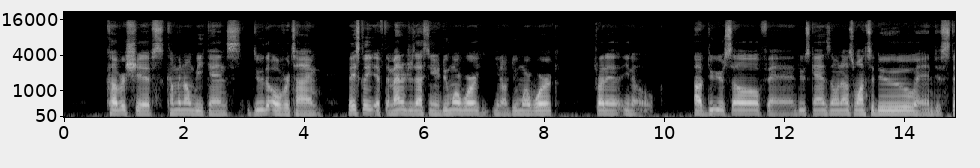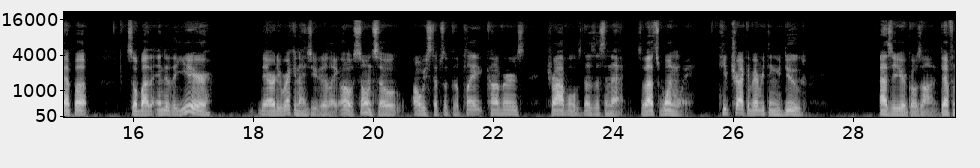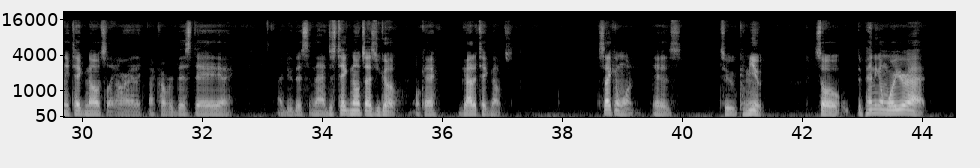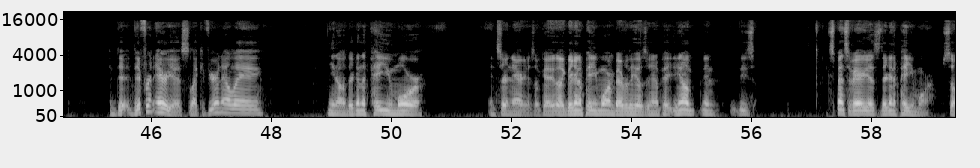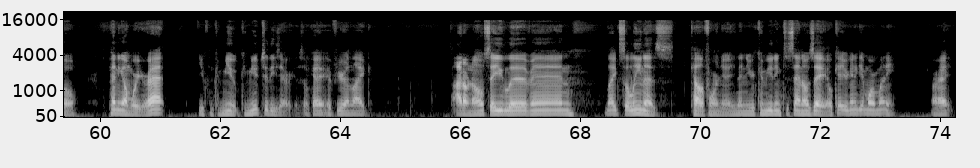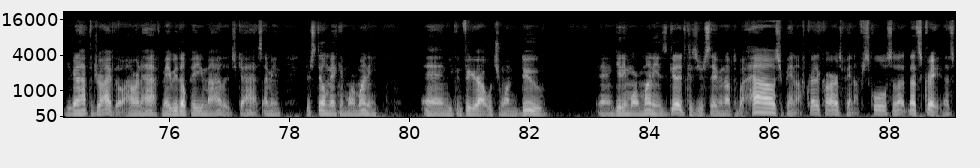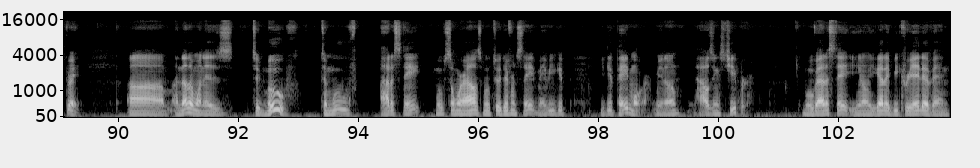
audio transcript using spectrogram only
Cover shifts, come in on weekends, do the overtime. Basically, if the manager's asking you to do more work, you know, do more work try to you know outdo yourself and do scans no one else wants to do and just step up so by the end of the year they already recognize you. They're like oh so and so always steps up to the plate covers travels does this and that. So that's one way. Keep track of everything you do as the year goes on. Definitely take notes like all right i, I covered this day I, I do this and that. Just take notes as you go okay? You got to take notes. Second one is to commute. So, depending on where you're at, different areas, like if you're in LA, you know, they're to pay you more in certain areas, okay? Like they're to pay you more in Beverly Hills. They're to pay, you know, in these expensive areas, they're to pay you more. So, depending on where you're at, you can commute. Commute to these areas, okay? If you're in like I don't know, say you live in like Salinas, California, and then you're commuting to San Jose. Okay, you're gonna get more money. All right, you're gonna have to drive though, hour and a half. Maybe they'll pay you mileage, gas. I mean, you're still making more money, and you can figure out what you want to do. And getting more money is good because you're saving up to buy a house, you're paying off credit cards, paying off for school. So that that's great. That's great. Um, another one is to move, to move out of state, move somewhere else, move to a different state. Maybe you get you get paid more, you know, housing's cheaper. Move out of state, you know, you got to be creative and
